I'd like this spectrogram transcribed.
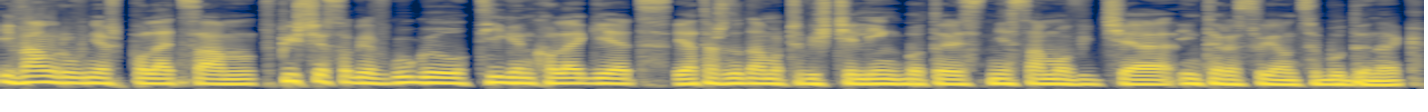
i wam również polecam. Wpiszcie sobie w Google Tegan Collegiate. Ja też dodam oczywiście link, bo to jest niesamowicie interesujący budynek.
